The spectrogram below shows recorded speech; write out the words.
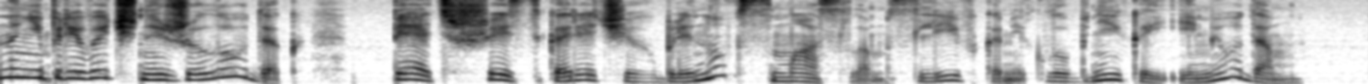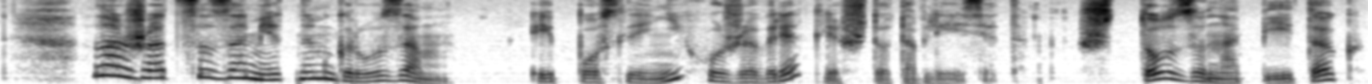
На непривычный желудок пять-шесть горячих блинов с маслом, сливками, клубникой и медом ложатся заметным грузом, и после них уже вряд ли что-то влезет. Что за напиток?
